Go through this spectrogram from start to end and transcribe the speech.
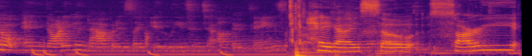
No and not even that but it's like it leads into other things Hey guys, so sorry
